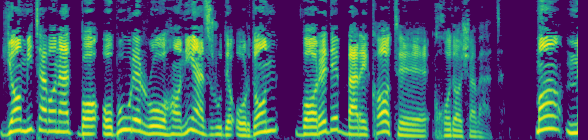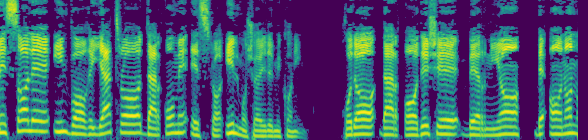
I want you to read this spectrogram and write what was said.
یا می‌تواند با عبور روحانی از رود اردن وارد برکات خدا شود. ما مثال این واقعیت را در قوم اسرائیل مشاهده می کنیم. خدا در قادش برنیا به آنان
